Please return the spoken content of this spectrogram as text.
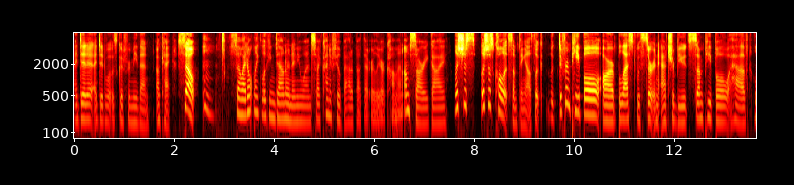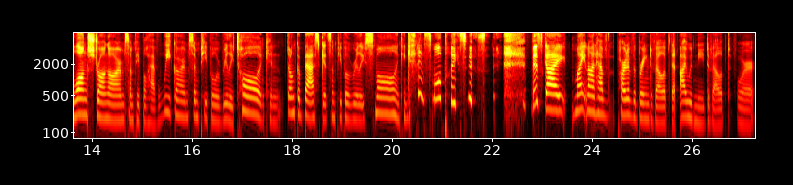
I did it. I did what was good for me then. Okay. So, so I don't like looking down on anyone. So I kind of feel bad about that earlier comment. I'm sorry, guy. Let's just let's just call it something else. Look, look, different people are blessed with certain attributes. Some people have long, strong arms, some people have weak arms, some people are really tall and can dunk a basket, some people are really small and can get in small places. this guy might not have part of the brain developed that I would need developed for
